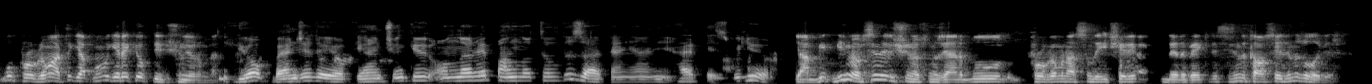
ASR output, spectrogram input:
bu programı artık yapmama gerek yok diye düşünüyorum ben. Yok bence de yok yani çünkü onlar hep anlatıldı zaten yani herkes biliyor. Yani bilmiyorum siz ne düşünüyorsunuz yani bu programın aslında içeriği hakkında ya da belki de sizin de tavsiyeleriniz olabilir.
